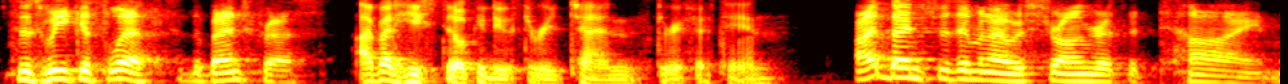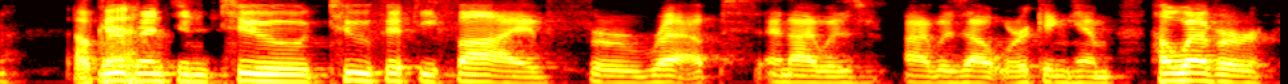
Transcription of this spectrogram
It's his weakest lift, the bench press. I bet he still could do 310, 315. I benched with him and I was stronger at the time. We Okay. were benching two 255 for reps, and I was I was outworking him. However,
